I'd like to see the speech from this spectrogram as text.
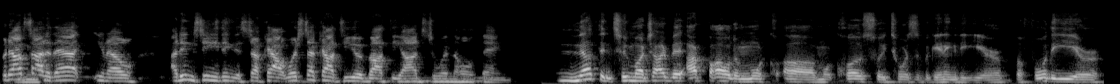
but mm-hmm. outside of that, you know, I didn't see anything that stuck out. What stuck out to you about the odds to win the whole thing? Nothing too much. I I followed them more uh, more closely towards the beginning of the year. Before the year,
